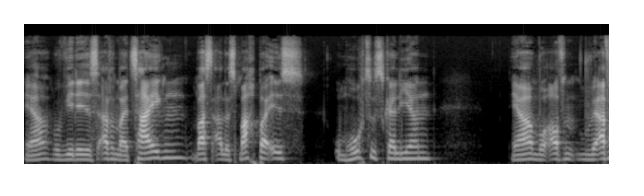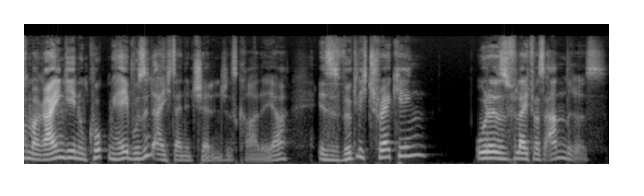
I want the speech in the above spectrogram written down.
ja, wo wir dir das einfach mal zeigen, was alles machbar ist, um hochzuskalieren. Ja, wo, auf, wo wir einfach mal reingehen und gucken, hey, wo sind eigentlich deine Challenges gerade, ja? Ist es wirklich Tracking oder ist es vielleicht was anderes?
